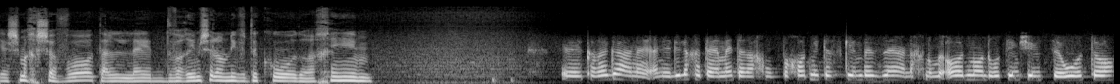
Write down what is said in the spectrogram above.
יש מחשבות על אה, דברים שלא נבדקו, דרכים? אה, כרגע, אני, אני אגיד לך את האמת, אנחנו פחות מתעסקים בזה, אנחנו מאוד מאוד רוצים שימצאו אותו,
